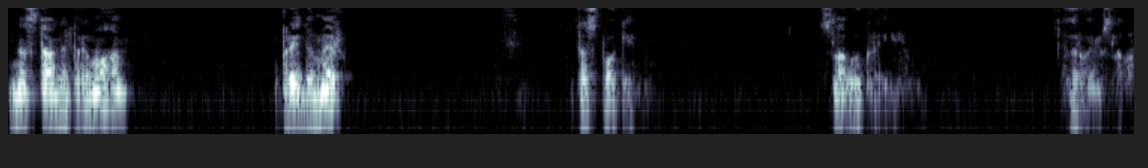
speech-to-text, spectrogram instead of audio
настане перемога, прийде мир та спокій. Слава Україні! Героям слава!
